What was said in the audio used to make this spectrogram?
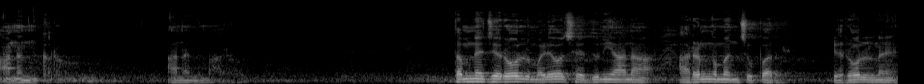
આનંદ કરો, આનંદ મારો. તમને જે રોલ મળ્યો છે દુનિયાના આ રંગમંચ ઉપર, એ રોલને,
